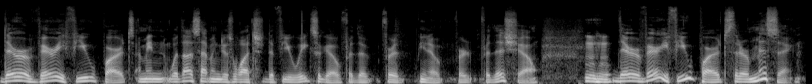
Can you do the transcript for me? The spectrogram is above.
There are very few parts. I mean, with us having just watched it a few weeks ago for the for you know for for this show, Mm-hmm. there are very few parts that are missing.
